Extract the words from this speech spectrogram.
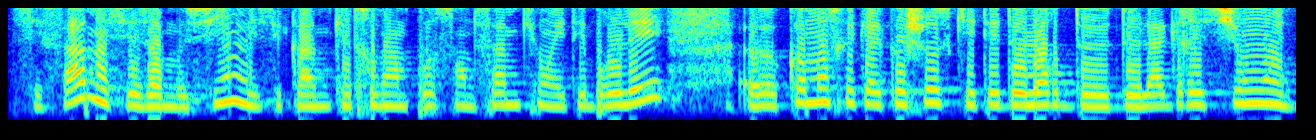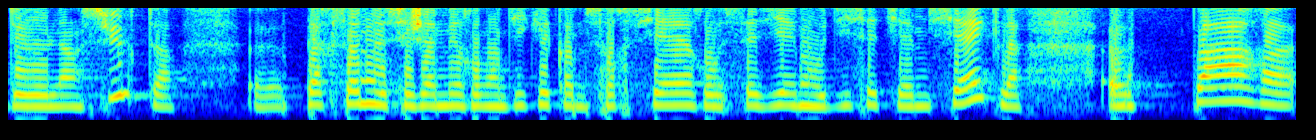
ces femmes et ces hommes aussi, mais c'est quand même 80% de femmes qui ont été brûlées, euh, comment est-ce que quelque chose qui était de l'ordre de, l'agression et de l'insulte, personne ne s'est jamais revendiqué comme sorcière au XVIe ou XVIIe siècle, par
